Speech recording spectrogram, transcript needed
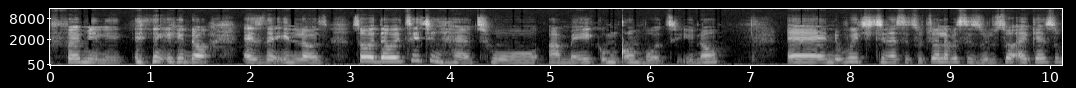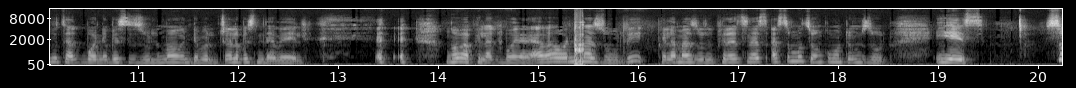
family you know as the in-laws. So they were teaching her to uh, make umqombothi you know and which thina sithi utshwala besizulu. So i guess ukuthi akubone besizulu uma wendebele utshwala besindebele ngoba phela kubona abawona amazulu phela amazulu phela thina asimuthi wonke umuntu umzulu. Yes. So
